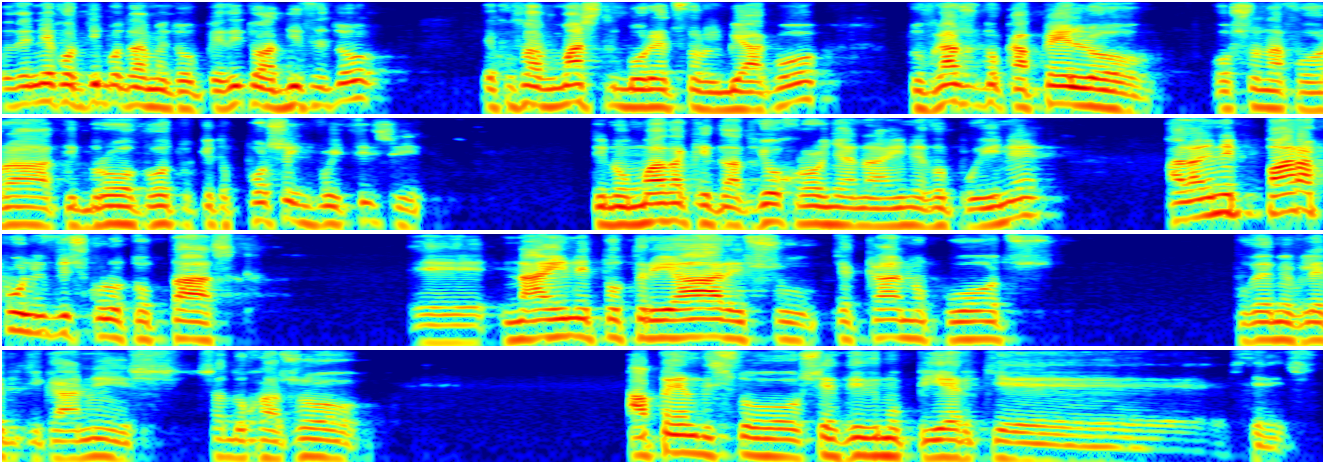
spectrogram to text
Δεν έχω τίποτα με το παιδί, το αντίθετο. Έχω θαυμάσει την πορεία του στον Ολυμπιακό. Του βγάζω το καπέλο όσον αφορά την πρόοδό του και το πώς έχει βοηθήσει την ομάδα και τα δύο χρόνια να είναι εδώ που είναι. Αλλά είναι πάρα πολύ δύσκολο το task ε, να είναι το τριάρι σου και κάνω quotes που δεν με βλέπει και κανείς, σαν το χαζό, απέναντι στο, σε δίδυμο Πιέρ και Χέιτς.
